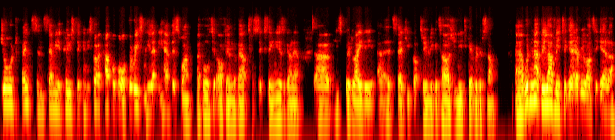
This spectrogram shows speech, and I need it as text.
George Benson semi-acoustic, and he's got a couple more. The reason he let me have this one, I bought it off him about 16 years ago now. Uh, his good lady uh, had said, "You've got too many guitars. You need to get rid of some." Uh, wouldn't that be lovely to get everyone together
